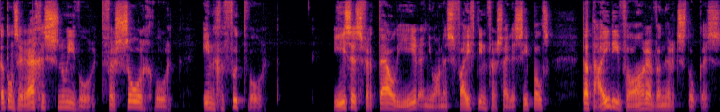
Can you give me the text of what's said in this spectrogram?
dat ons reg gesnoei word, versorg word en gevoed word. Jesus vertel hier in Johannes 15 vir sy disippels dat hy die ware wingerdstok is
